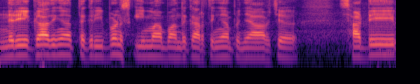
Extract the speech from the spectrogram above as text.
ਨਰੇਗਾ ਦੀਆਂ ਤਕਰੀਬਨ ਸਕੀਮਾਂ ਬੰਦ ਕਰਤੀਆਂ ਪੰਜਾਬ 'ਚ। ਸਾਡੇ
